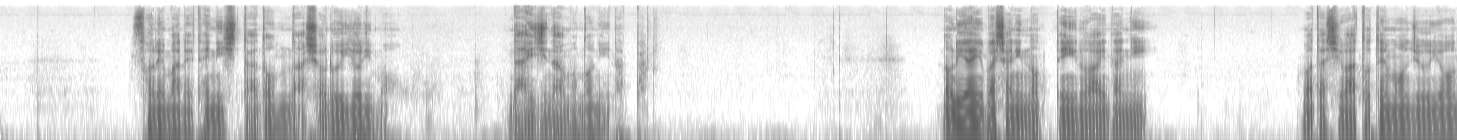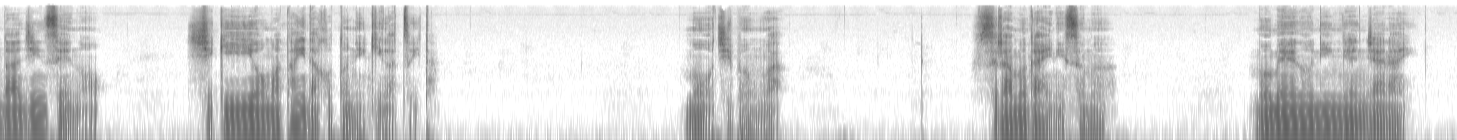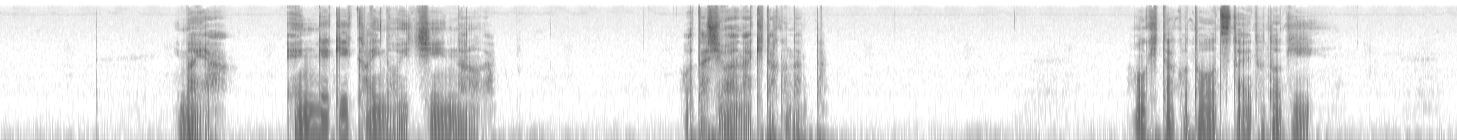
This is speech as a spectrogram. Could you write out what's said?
それまで手にしたどんな書類よりも大事なものになった。乗り合い馬車に乗っている間に、私はとても重要な人生の敷居をまたいだことに気がついた。もう自分は、スラム街に住む無名の人間じゃない。今や演劇界の一員なのだ。私は泣きたくなった。起きたことを伝えたとき、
